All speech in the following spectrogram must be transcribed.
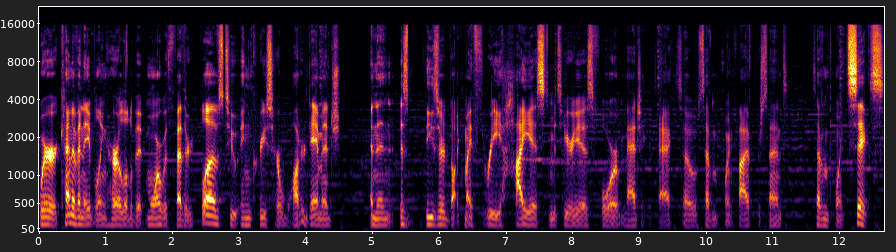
We're kind of enabling her a little bit more with feathered gloves to increase her water damage. And then is, these are like my three highest materials for magic attack. So 7.5%, 7.6,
